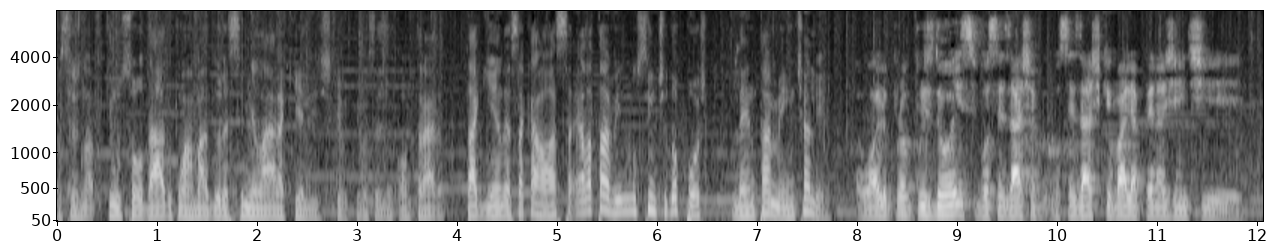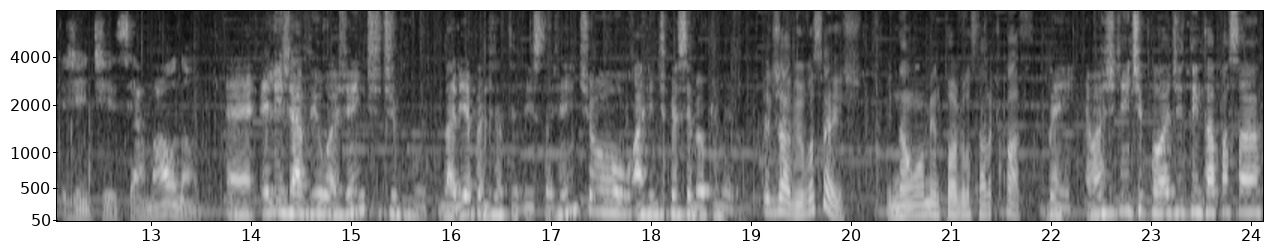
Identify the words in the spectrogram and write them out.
Vocês notam que um soldado com armadura similar àqueles que, que vocês encontraram tá guiando essa carroça. Ela tá vindo no sentido oposto, lentamente ali. Eu olho pro, pros dois, vocês acham, vocês acham que vale a pena a gente, a gente se armar ou não? É, ele já viu a gente? Tipo, daria pra ele já ter visto a gente ou a gente percebeu primeiro? Ele já viu vocês e não aumentou a velocidade da carroça. Bem, eu acho que a gente pode tentar passar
